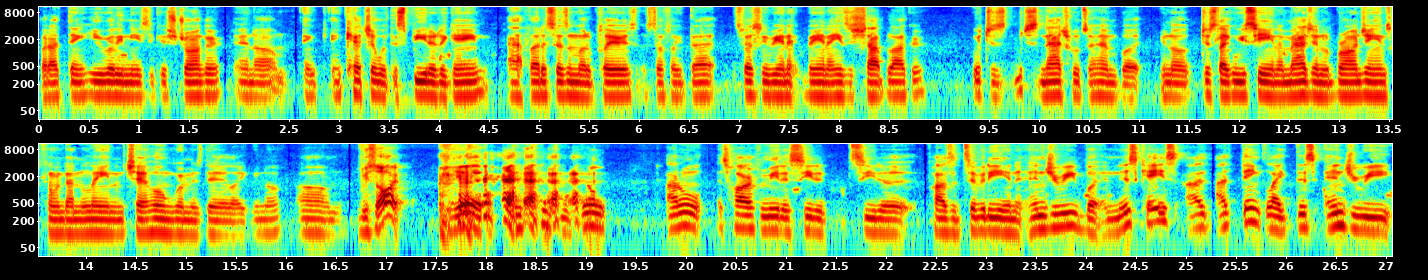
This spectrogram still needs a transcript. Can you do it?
But I think he really needs to get stronger and um and, and catch up with the speed of the game, athleticism of the players, and stuff like that. Especially being being that he's a shot blocker which is which is natural to him. But you know, just like we see and imagine LeBron James coming down the lane and Chet Holmgren is there, like you know, um, We saw it. yeah. I don't, I don't. It's hard for me to see the see the positivity in an injury, but in this case, I I think like this injury,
